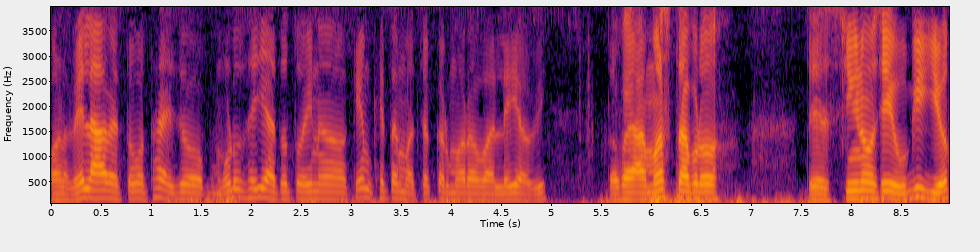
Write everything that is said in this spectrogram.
પણ વહેલા આવે તો થાય. જો મોડું થઈ જાય તો તો એને કેમ ખેતરમાં ચક્કર મારવા લઈ આવી? તો ભાઈ આ મસ્ત આપણો તે સીણો છે એ ઉગી ગયો.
